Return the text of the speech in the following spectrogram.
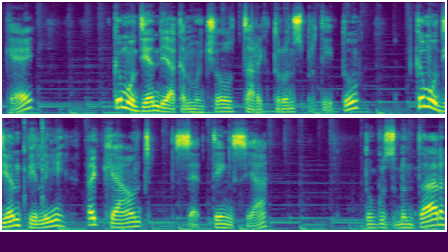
Oke. Kemudian dia akan muncul tarik turun seperti itu. Kemudian pilih account settings ya. Tunggu sebentar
